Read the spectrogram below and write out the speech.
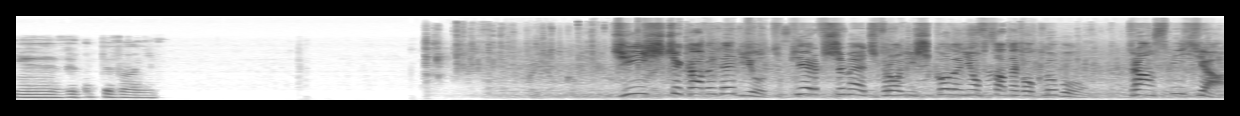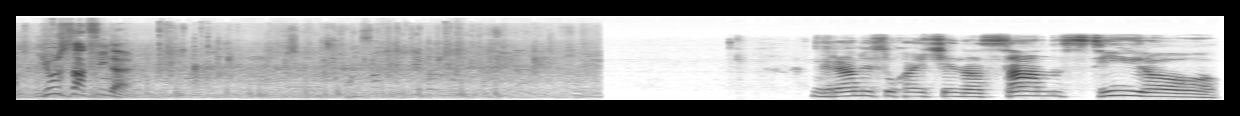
nie wykupywali. Dziś ciekawy debiut. Pierwszy mecz w roli szkoleniowca tego klubu. Transmisja już za chwilę. Gramy, słuchajcie, na San Siro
